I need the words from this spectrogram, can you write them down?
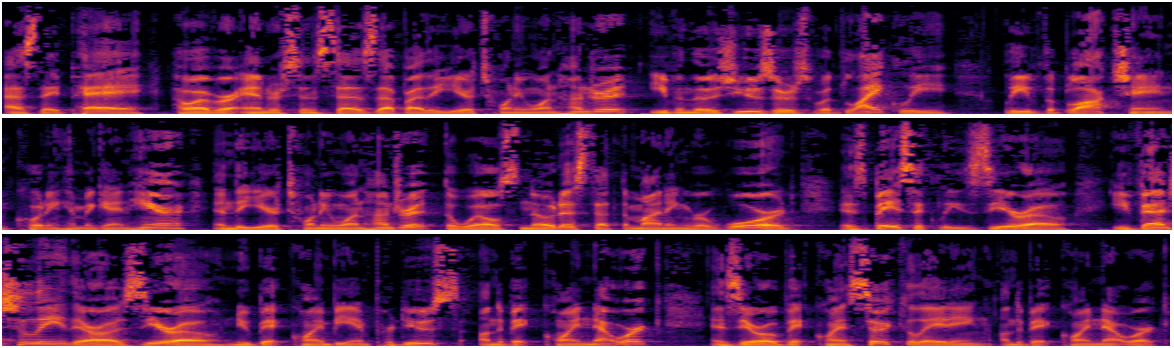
as they pay. However, Andresen says that by the year 2100, even those users would likely leave the blockchain, quoting him again here. In the year 2100, the whales notice that the mining reward is basically zero. Eventually, there are zero new Bitcoin being produced on the Bitcoin network and zero Bitcoin circulating on the Bitcoin network.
